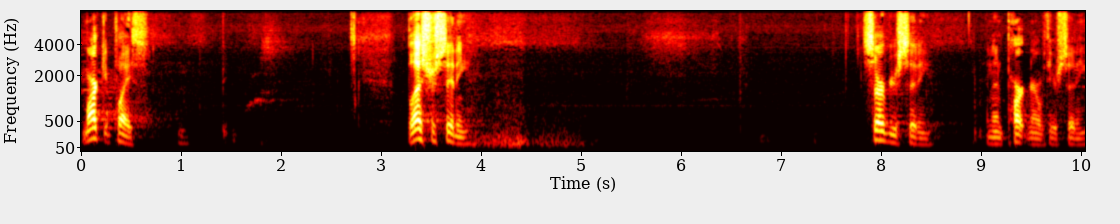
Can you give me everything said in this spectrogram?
Marketplace. Bless your city. Serve your city. And then partner with your city.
